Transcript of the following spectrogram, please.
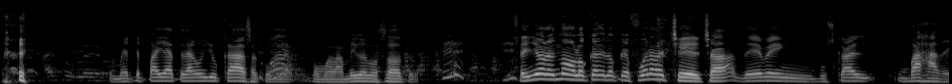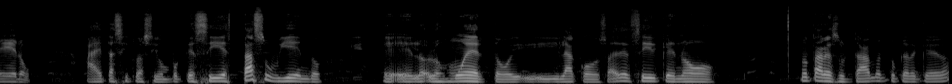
te metes para allá, te dan un yucazo como, como el amigo de nosotros. Señores, no, lo que, lo que fuera de Chercha deben buscar un bajadero a esta situación, porque si está subiendo eh, eh, lo- los muertos y, la cosa, es decir, que no, no está resultando el toque de queda.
